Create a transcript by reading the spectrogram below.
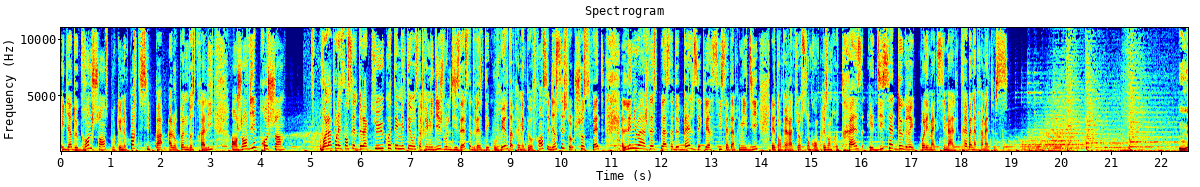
il y a de grandes chances pour qu'il ne participe pas à l'Open d'Australie en janvier prochain. Voilà pour l'essentiel de l'actu. Côté météo cet après-midi, je vous le disais, ça devait se découvrir d'après Météo France. Et eh bien, c'est chose faite. Les nuages laissent place à de belles éclaircies cet après-midi. Les températures sont comprises entre 13 et 17 degrés pour les maximales. Très bon après-midi à tous. Merci.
